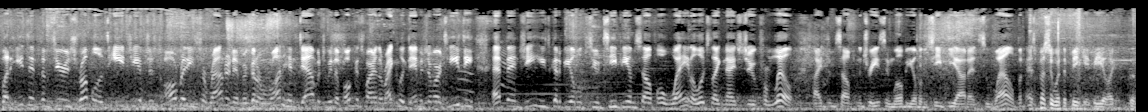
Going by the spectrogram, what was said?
but he's in some serious trouble as EG have just already surrounded him. They're going to run him down between the focus fire and the right-click damage of Arteezy. FNG, he's going to be able to TP himself away, and it looks like nice juke from Lil. Hides himself in the trees and will be able to TP out as well, but Especially with the BKB, like the,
